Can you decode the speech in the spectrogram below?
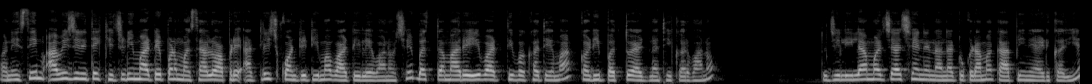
અને સેમ આવી જ રીતે ખીચડી માટે પણ મસાલો આપણે આટલી જ ક્વોન્ટિટીમાં વાટી લેવાનો છે. બસ તમારે એ વાટતી વખતે એમાં કઢી પત્તો એડ નથી કરવાનો. તો જે લીલા મરચાં છે એને નાના ટુકડામાં કાપીને એડ કરીએ.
